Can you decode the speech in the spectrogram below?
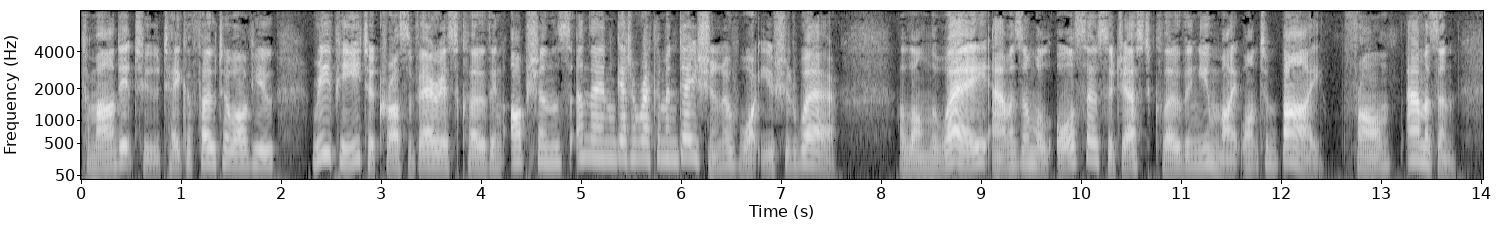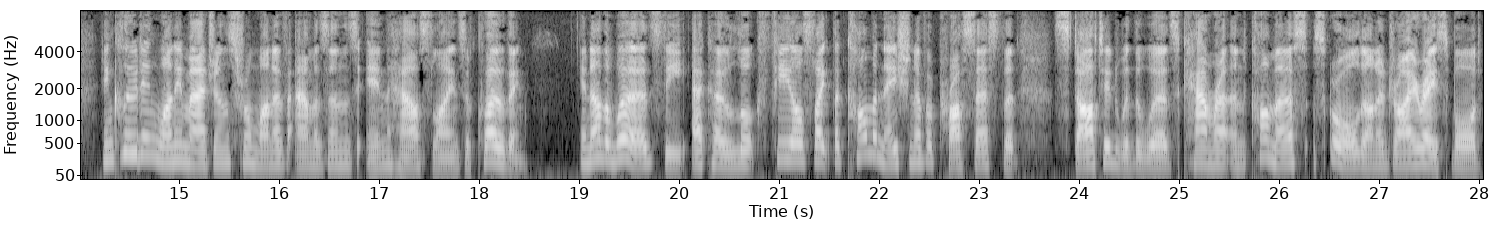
Command it to take a photo of you, repeat across various clothing options, and then get a recommendation of what you should wear. Along the way, Amazon will also suggest clothing you might want to buy from Amazon, including one imagines from one of Amazon's in house lines of clothing. In other words, the Echo look feels like the culmination of a process that started with the words camera and commerce scrawled on a dry erase board.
